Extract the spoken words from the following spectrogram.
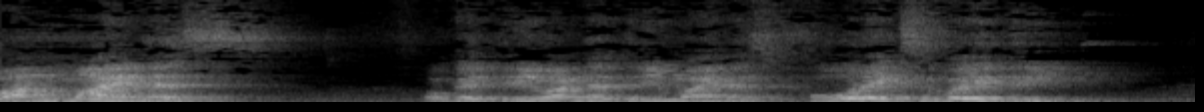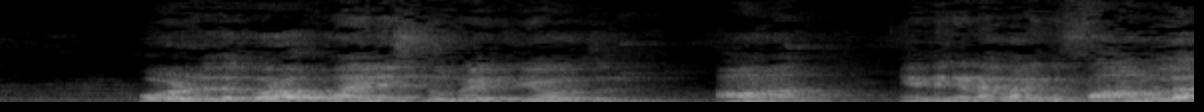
One minus okay three one three minus four x by three hold the power of minus two by three అవుతుంది. అవునా? ఎందుకంటే మనకి ఫార్ములా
